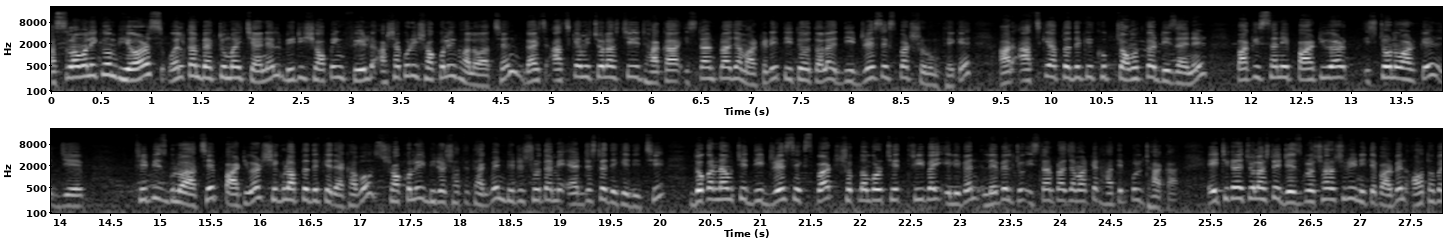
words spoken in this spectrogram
আসসালামু আলাইকুম viewers, welcome back to my channel BD shopping field. আশা করি সকলেই ভালো আছেন। গাইজ আজকে আমি চলে আসছি ঢাকা ইস্টার্ন প্লাজা মার্কেটে তৃতীয় তলায় দি ড্রেস এক্সপার্ট শোরুম থেকে। আর আজকে আপনাদেরকে খুব চমৎকার ডিজাইনের পাকিস্তানি পার্টিওয়ার স্টোন ওয়ার্কের যে থ্রি পিসগুলো আছে পার্টিওয়ার সেগুলো আপনাদেরকে দেখাবো। সকলেই ভিডিওর সাথে থাকবেন। ভিডিওর শুরুতে আমি অ্যাড্রেসটা দেখিয়ে দিচ্ছি। দোকান নাম হচ্ছে the dress expert, shop number হচ্ছে three by eleven level two eastern plaza market, Hatirpool, Dhaka. এই ঠিকানায় চলে আসলে ড্রেসগুলো সরাসরি নিতে পারবেন অথবা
